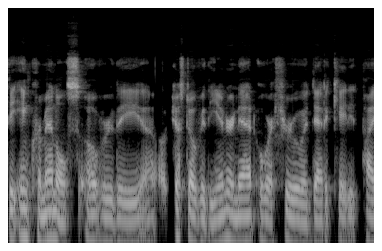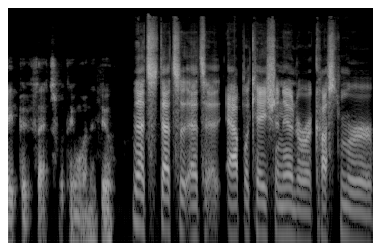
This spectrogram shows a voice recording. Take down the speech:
the incrementals over the uh, just over the internet or through a dedicated pipe if that's what they want to do. That's that's a, that's an application and or a customer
